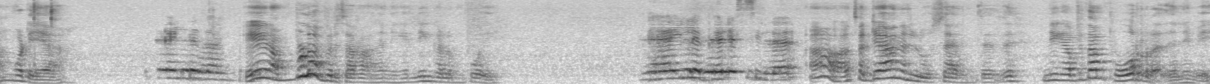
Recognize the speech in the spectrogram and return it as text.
உங்களுடையா? ரெண்டு தான் ஏன் அவ்வளோ பெருசாக வாங்கினீங்க. நீங்களும் போய். ஆ சரியான லூஸாக இருந்தது. நீங்கள் அப்படி தான் போடுறது எனவே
